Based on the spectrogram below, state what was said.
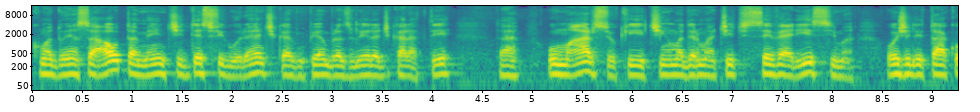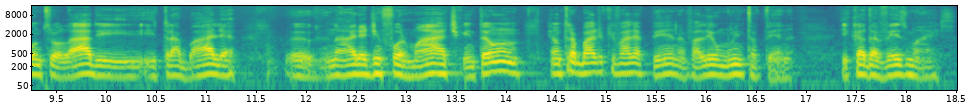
com uma doença altamente desfigurante, campeã brasileira de karatê. Tá? O Márcio, que tinha uma dermatite severíssima, hoje ele está controlado e, e trabalha uh, na área de informática. Então, é um trabalho que vale a pena, valeu muito a pena. E cada vez mais.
